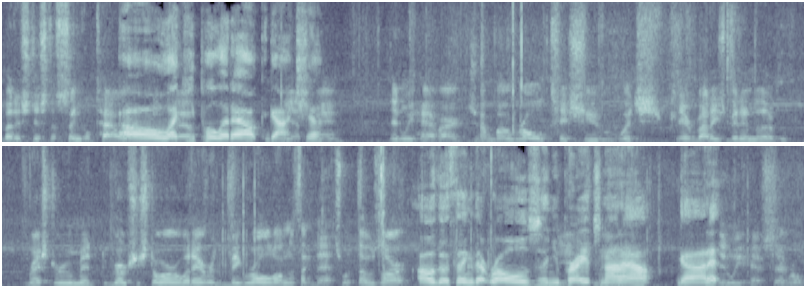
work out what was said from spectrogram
but it's just a single towel. oh, like out. you pull it out. Yes, Gotcha. ma'am. Then we have our jumbo roll tissue, which everybody's been in the restroom at the grocery store or whatever, the big roll on the thing, that's what those are. oh, the thing that rolls and you pray it's not out. Got it. Then we have several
